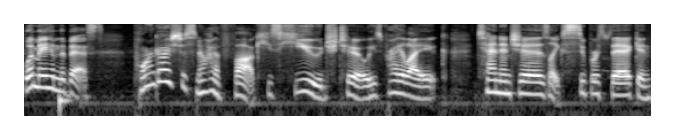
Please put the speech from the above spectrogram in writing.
What made him the best? Porn guys just know how to fuck. He's huge too. He's probably like 10 inches, like super thick, and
